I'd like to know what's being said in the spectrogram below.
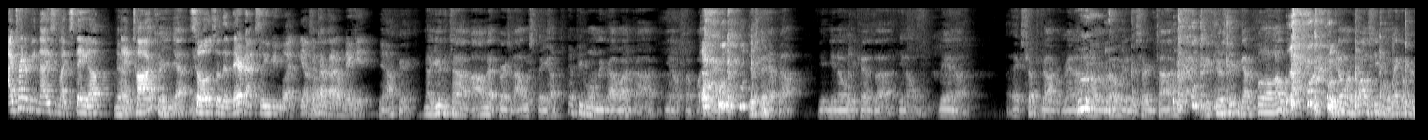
I try to be nice and like stay up Yeah. and talk, feel. Yeah. so so that they're not sleepy. But you know, sometimes I don't make it. Yeah, I feel you. No, you're the time I'm that person. I will stay up. If people want me to drive, I drive. You know, stuff like that, just to help out. You, you know, because uh, you know, being a ex truck driver, man, I've been on the road at a certain time. If you feel asleep, you got to pull on over. You don't want to fall asleep and wake up in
